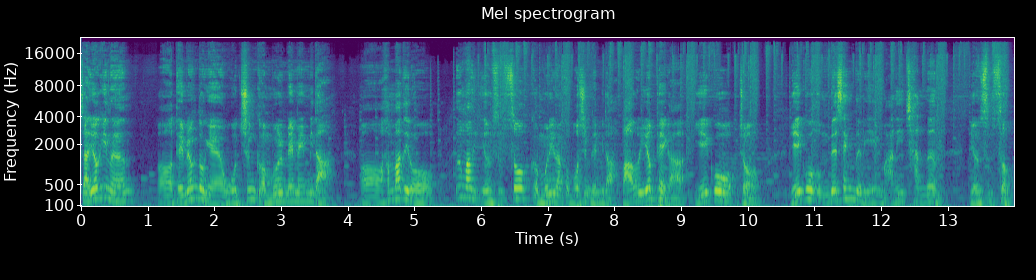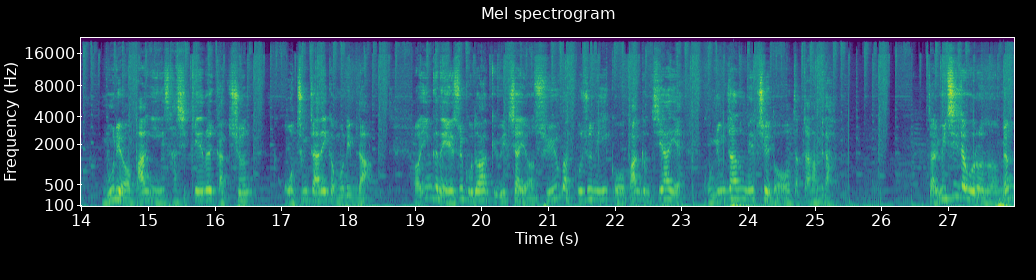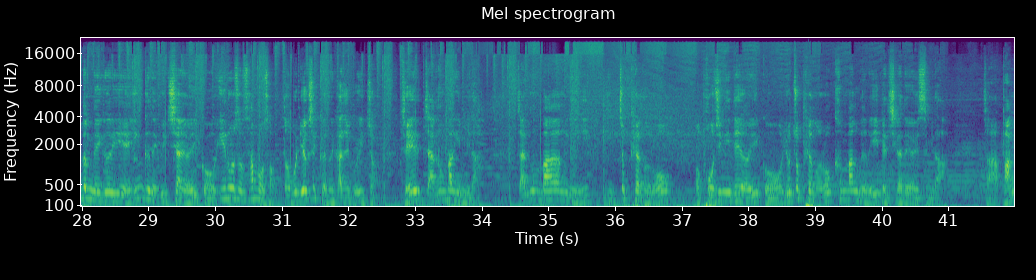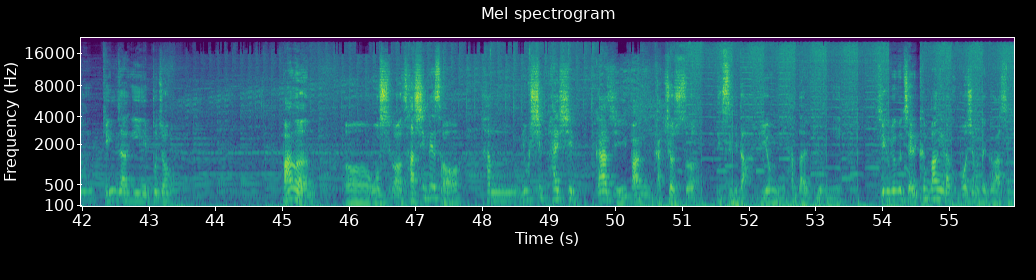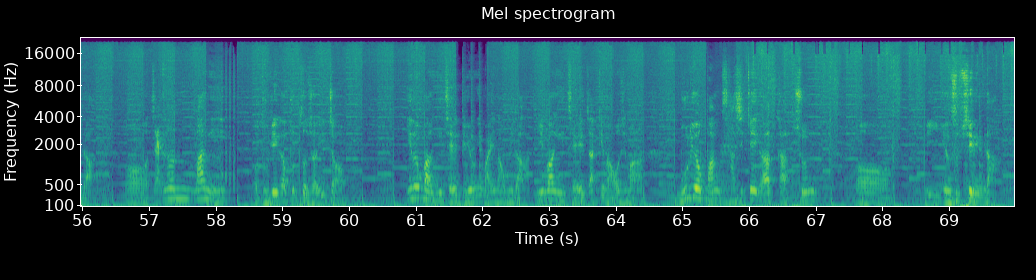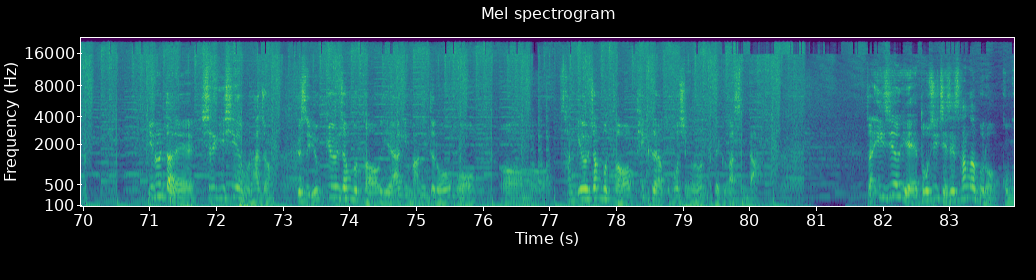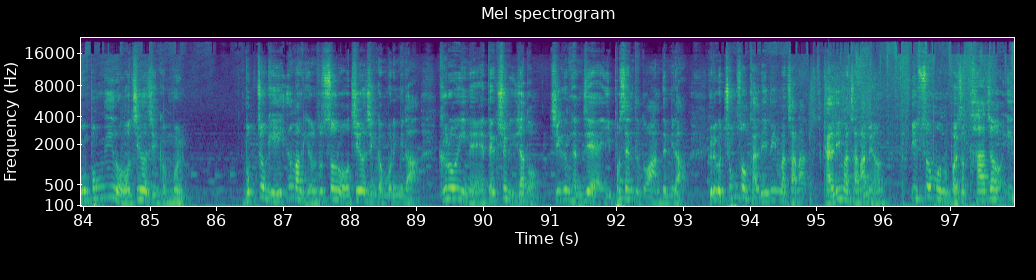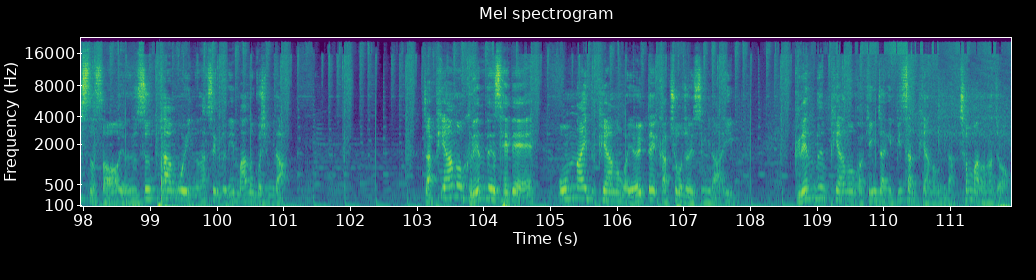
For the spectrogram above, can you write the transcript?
자 여기는 어, 대명동의 5층 건물 매매입니다. 어, 한마디로 음악 연습소 건물이라고 보시면 됩니다. 바로 옆에가 예고죠. 예고 음대생들이 많이 찾는 연습소. 무려 방이 40개를 갖춘 5층짜리 건물입니다. 어, 인근의 예술고등학교 위치하여 수요가 꾸준히 있고 방금 지하에 공중자동 매출도 짭짤합니다. 자 위치적으로는 명덕내거리의 인근에 위치하여 있고 1호선 3호선 더블 역세권을 가지고 있죠. 제일 작은 방입니다. 작은 방이 이쪽 편으로 어, 포진이 되어 있고 이쪽 편으로 큰 방들이 배치가 되어 있습니다. 자 방 굉장히 예쁘죠? 방은 어, 50, 어 40에서 한 60, 80까지 방이 갖춰져 있습니다. 비용이 한 달 비용이. 지금 여기 제일 큰 방이라고 보시면 될 것 같습니다 어, 작은 방이 어, 두 개가 붙어져 있죠. 이런 방이 제일 비용이 많이 나옵니다. 이 방이 제일 작게 나오지만 무려 방 40개가 갖춘 어, 이 연습실입니다. 1월 달에 실기 시험을 하죠. 그래서 6개월 전부터 예약이 많이 들어오고 어, 3개월 전부터 피크라고 보시면 될 것 같습니다. 자, 이 지역에 도시 재생 산업으로 공공복리로 지어진 건물 목적이 음악 연습소로 지어진 건물입니다. 그로 인해 대출 이자도 지금 현재 2%도 안 됩니다. 그리고 충소 관리비만 잘 관리만 잘하면 입소문은 벌써 타져 있어서 연습하고 있는 학생들이 많은 곳입니다. 자 피아노 그랜드 세대 온나이트 피아노가 10대 갖추어져 있습니다. 이 그랜드 피아노가 굉장히 비싼 피아노입니다. 천만 원 하죠.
